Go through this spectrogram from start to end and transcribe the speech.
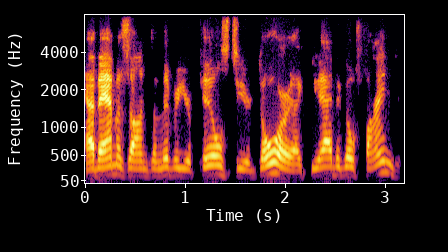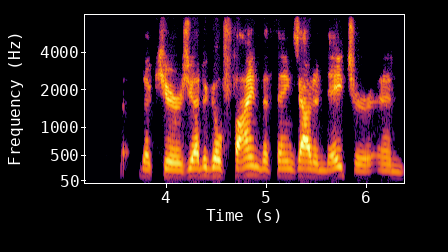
have Amazon deliver your pills to your door. Like you had to go find the cures. You had to go find the things out in nature. And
